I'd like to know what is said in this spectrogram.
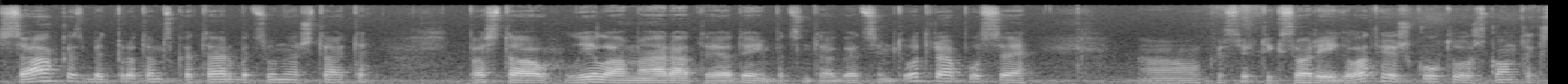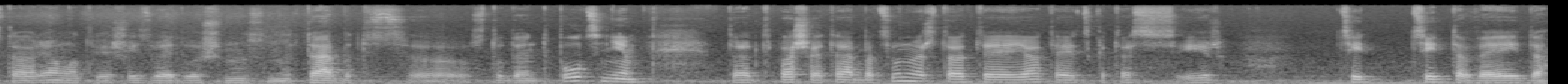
sākas, bet, protams, ka Tērbats universitāte pastāv lielā mērā tajā 19. gadsimta otrā pusē, kas ir tik svarīga latviešu kultūras kontekstā ar jaunatviešu izveidošanos un ar tērbatas studentu pulciņiem. Tad pašai Tērbats universitātei jāteic, ka tas ir cit, cita veida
